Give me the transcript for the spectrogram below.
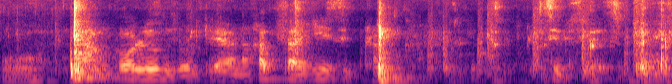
โอ้น้ำก็เริ่มลดแล้วนะครับถ้ายี่สิบครั้ง สิบสี่สิบแปด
